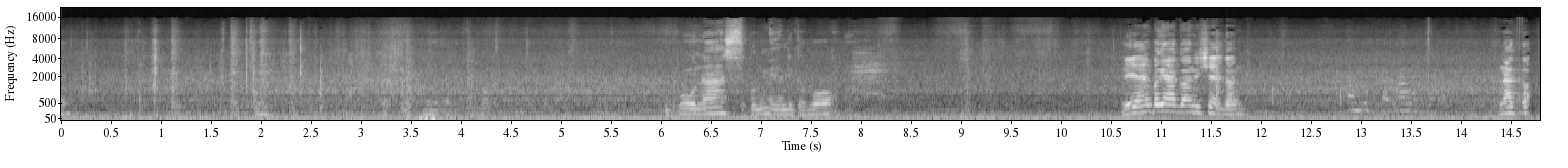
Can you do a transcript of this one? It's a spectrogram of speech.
Yan. Punas, pag may alikabok. Lian, ano ba ginagawa ni Sheldon? Nag...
